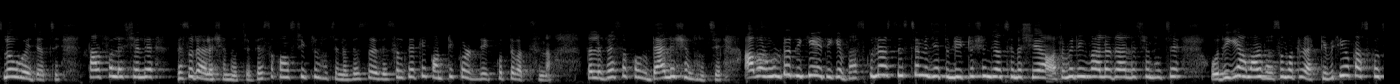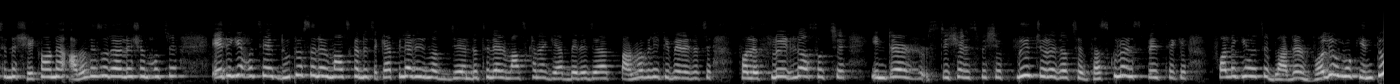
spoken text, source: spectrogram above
স্লো হয়ে যাচ্ছে, তার ফলে সেলে ভেসোডাইলেশন হচ্ছে ভেসো কনস্ট্রিকশন হচ্ছে না ভেসো ভেসেলকে কন্ট্রিক্ট করতে পারছে না, তাহলে ভেসো ডাইলেশন হচ্ছে। আবার উল্টো দিকে, এদিকে ভাস্কুলার সিস্টেমে যেহেতু নিউট্রিশন যাচ্ছে না, সে অটোমেটিক ভায়োডাইলেশন হচ্ছে। ওদিকে আমার ভেসোমোটর অ্যাক্টিভিটিও কাজ করছে না, সে কারণে আরও ভেসোডাইলেশন হচ্ছে। এদিকে হচ্ছে দুটো সেলের মাঝখানে যে ক্যাপিলারির যে এন্ডোথেলের মাঝখানে গ্যাপ বেড়ে যাক পারমাবিলিটি বেড়ে যাচ্ছে, ফলে ফ্লুইড লস হচ্ছে ইন্টার ইন্টারস্টিশিয়াল স্পেসে ফ্লুইড চলে যাচ্ছে ভাস্কুলার স্পেস থেকে, ফলে কি হচ্ছে ব্লাডের ভলিউমও কিন্তু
